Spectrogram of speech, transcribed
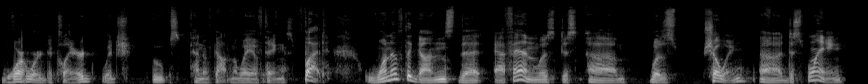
war were declared, which oops, kind of got in the way of things. But one of the guns that FN was um, was showing, uh, displaying,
